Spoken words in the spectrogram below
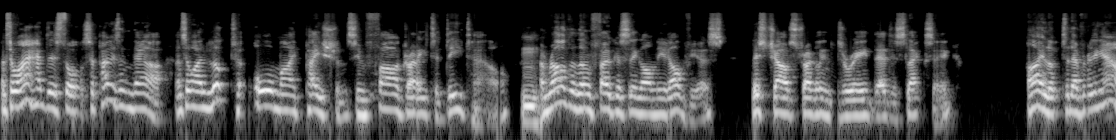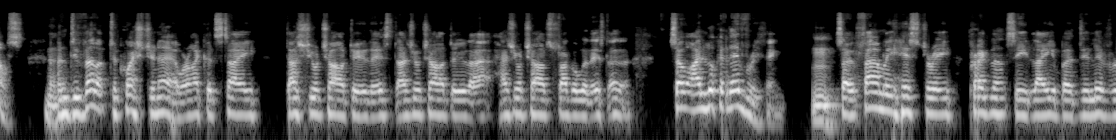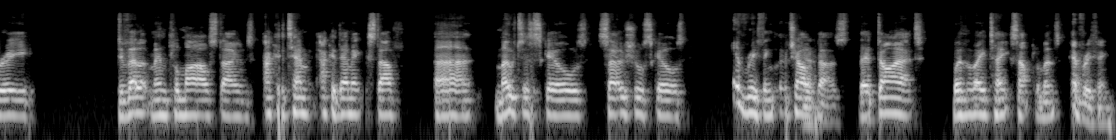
And so I had this thought, supposing they are. And so I looked at all my patients in far greater detail. Mm. And rather than focusing on the obvious, this child's struggling to read, they're dyslexic, I looked at everything else Yeah. and developed a questionnaire where I could say, Does your child do this? Does your child do that? Has your child struggled with this? So I look at everything. Mm. So family history, pregnancy, labor, delivery, developmental milestones, academic academic stuff, uh, motor skills, social skills, everything the child yeah. does, their diet, whether they take supplements, everything.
